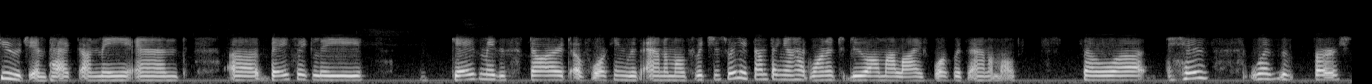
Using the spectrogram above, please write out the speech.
huge impact on me and uh, basically gave me the start of working with animals, which is really something I had wanted to do all my life, work with animals. So uh, his was the first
